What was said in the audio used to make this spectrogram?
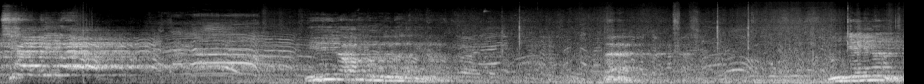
지랄인 거야. 같은 네. 문재인은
